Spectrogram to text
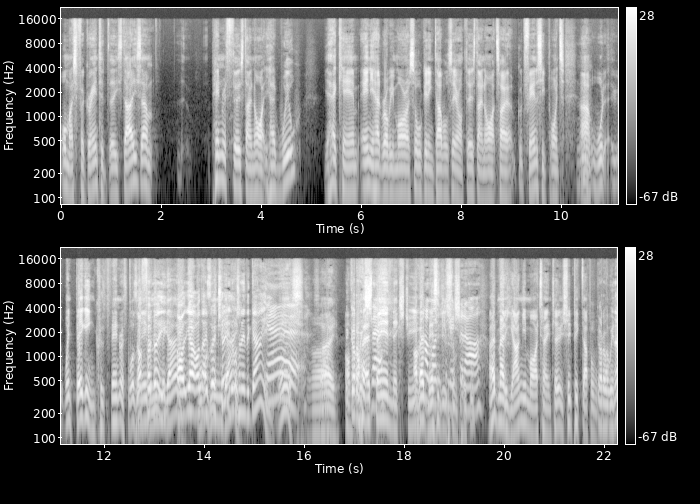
almost for granted these days. Um, Penrith Thursday night, you had Will, you had Cam, and you had Robbie Morris all getting doubles there on Thursday night. So good fantasy points. Uh, would, went begging because Penrith wasn't Mm. Not for even in me. the game. Oh, yeah, oh, they were in the too. It wasn't in the game. Yeah. Yes. So We've I've- got to I've expand next year. I've had Come on, messages from people. Commissioner. I had Maddie Young in my team too, and she picked up a got a winner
